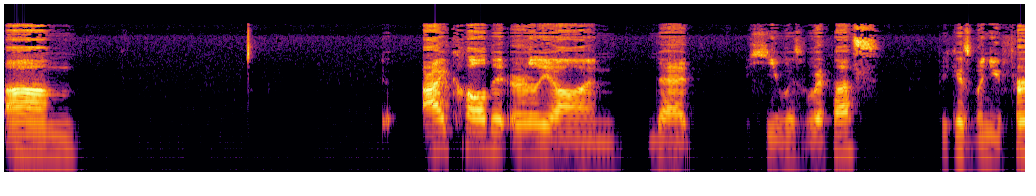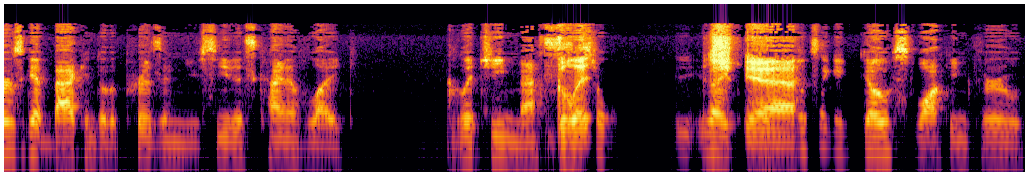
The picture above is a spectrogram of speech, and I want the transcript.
um, I called it early on that he was with us because when you first get back into the prison, you see this kind of like glitchy mess. Glit- sort of- like Yeah. it looks like a ghost walking through,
